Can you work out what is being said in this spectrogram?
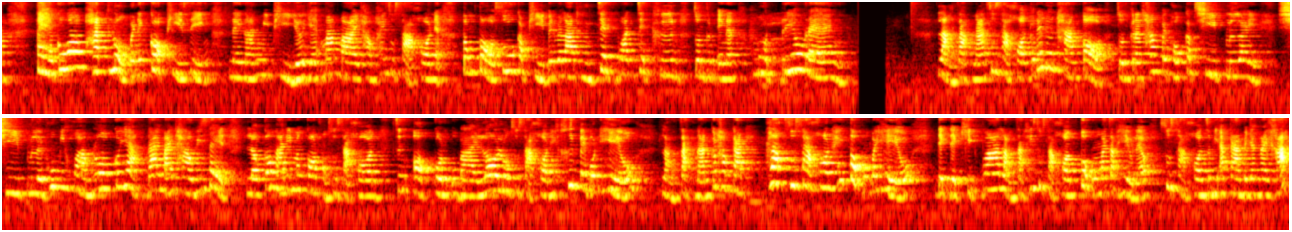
แต่ก็ว่าพัดหลงไปในเกาะผีสิง ในนั้นมีผีเยอะแยะมากมายทำให้สุสาครเนี่ยต้องต่อสู้กับผีเป็นเวลาถึง 7 วัน 7 คืน จนตนเองนั้นหมดเรี่ยวแรง หลังจากนั้นสุสาครก็ได้เดินทางต่อ จนกระทั่งไปพบกับชีเปลือย ชีเปลือยผู้มีความโลภก็อยากได้ไม้เท้าวิเศษ แล้วก็มาดิมังกรของสุสาคร จึงออกกลอุบายล่อลวงสุสาครให้ขึ้นไปบนเหว หลังจากนั้นก็ทำการผลักสุสาครให้ตกลงไปเหว เด็กๆคิดว่าหลังจากที่สุสาครตกลงมาจากเหวแล้ว สุสาครจะมีอาการเป็นยังไงคะ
